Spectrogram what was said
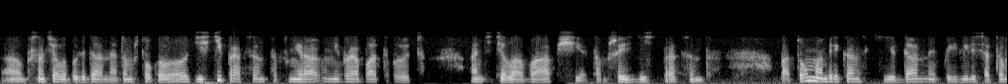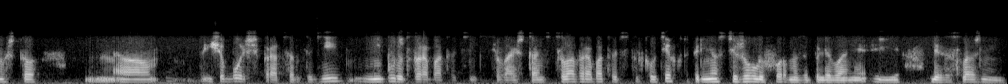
э, сначала были данные о том, что около 10% не, не вырабатывают антитела вообще, там 6-10%. Потом американские данные появились о том, что еще больше процент людей не будут вырабатывать антитела, и что антитела вырабатываются только у тех, кто перенес тяжелые формы заболевания и без осложнений.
